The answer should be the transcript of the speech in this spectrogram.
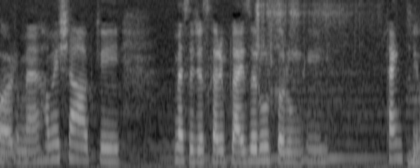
और मैं हमेशा आपकी मैसेजेस का रिप्लाई ज़रूर करूँगी। थैंक यू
